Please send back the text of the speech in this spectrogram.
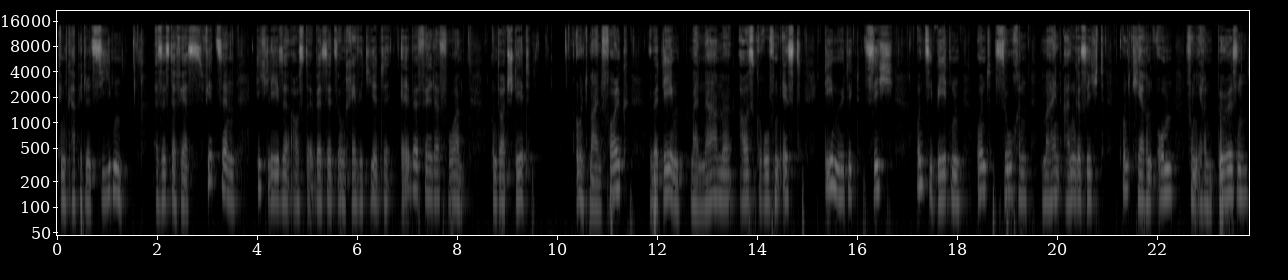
im Kapitel 7. Es ist der Vers 14. Ich lese aus der Übersetzung revidierte Elberfelder vor und dort steht, und mein Volk, über dem mein Name ausgerufen ist, demütigt sich und sie beten und suchen mein Angesicht und kehren um von ihren bösen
